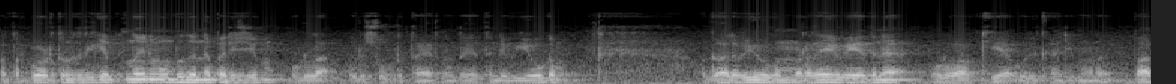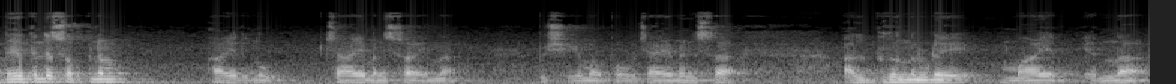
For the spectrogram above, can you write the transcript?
പത്രപ്രവർത്തനത്തിലേക്ക് എത്തുന്നതിന് മുമ്പ് തന്നെ പരിചയം ഉള്ള ഒരു സുഹൃത്തായിരുന്നു അദ്ദേഹത്തിന്റെ വിയോഗം. അകാല വിയോഗം വളരെ വേദന ഉളവാക്കിയ ഒരു കാര്യമാണ്. അപ്പോൾ അദ്ദേഹത്തിന്റെ സ്വപ്നം ആയിരുന്നു ചായമൻസ എന്ന വിഷയം. അപ്പോൾ ചായമൻസ അത്ഭുതങ്ങളുടെ മായൻ എന്ന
